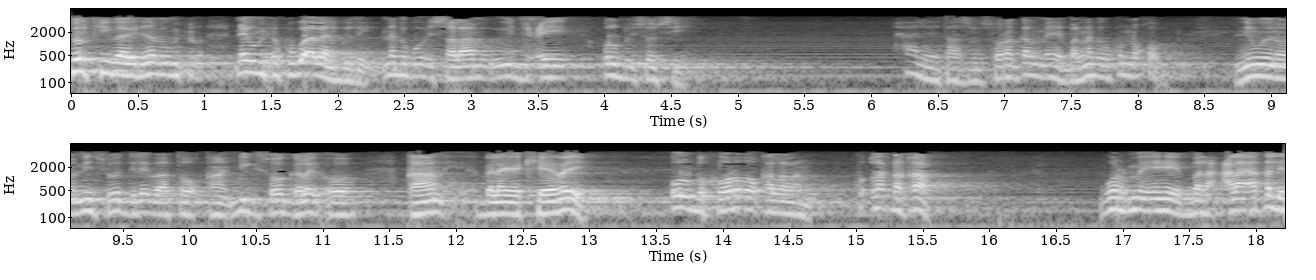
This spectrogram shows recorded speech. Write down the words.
tolkii baa yidhi nabigu muu nabigu muxuu kugu abaalguday. Nabigu islaamay uu ii duceeyey ulbu isoo siiyey. Maxaa la taasi suuragal maehe bal nabiga ku noqo nin weyn oo nin soo dilay baa too qaan dhiig soo galay oo qaan balaayo keenay ulba kooradoo qalalan la dhaqaaq. War ma ahe bal calaa aqali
